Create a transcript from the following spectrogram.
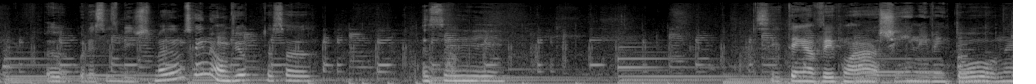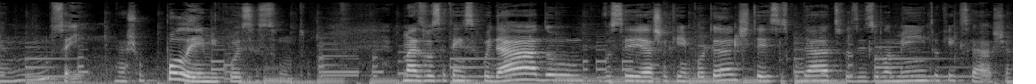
Por, por esses bichos. Mas eu não sei não, viu? Essa, esse... Se tem a ver com ah, a China inventou, né? Não, não sei. Acho polêmico esse assunto. Mas você tem esse cuidado? Você acha que é importante ter esses cuidados, fazer isolamento? O que, que você acha?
